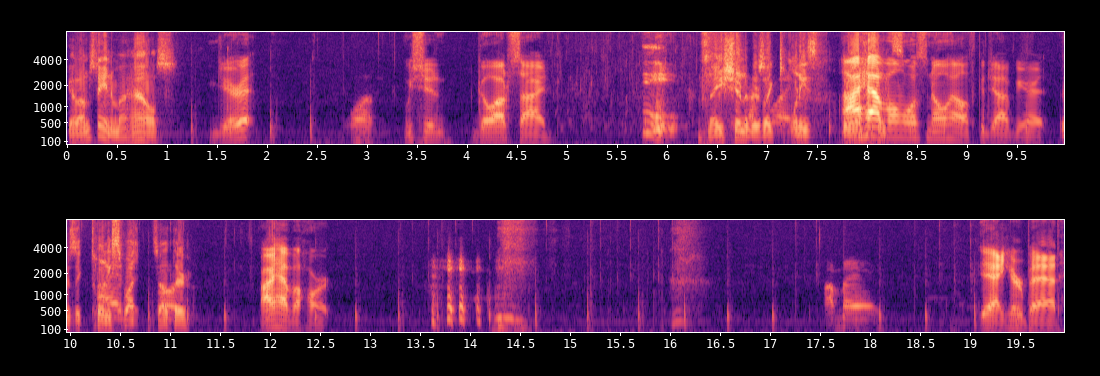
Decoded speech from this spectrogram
God, I'm staying in my house. Garrett, What? we should go outside. No, you shouldn't. There's like 20s. there's I like have 20 almost no health. Good job, Garrett. There's like 20 I spiders out there. I have a heart. I'm bad. Yeah, you're bad.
